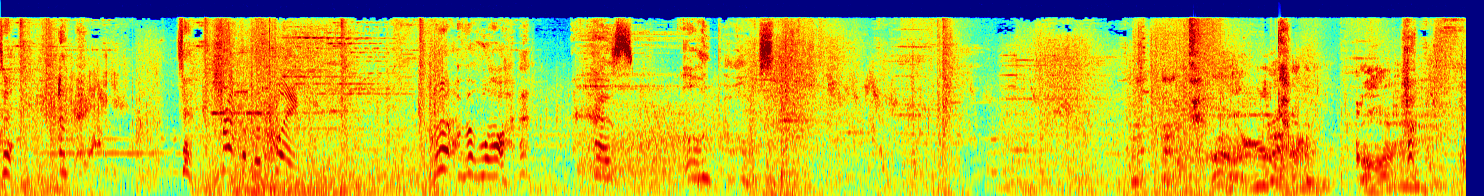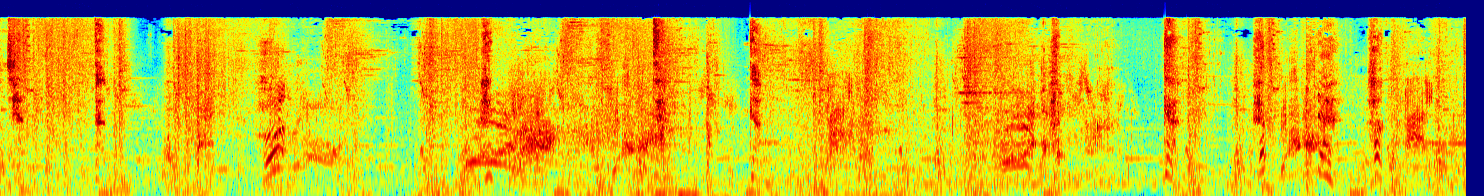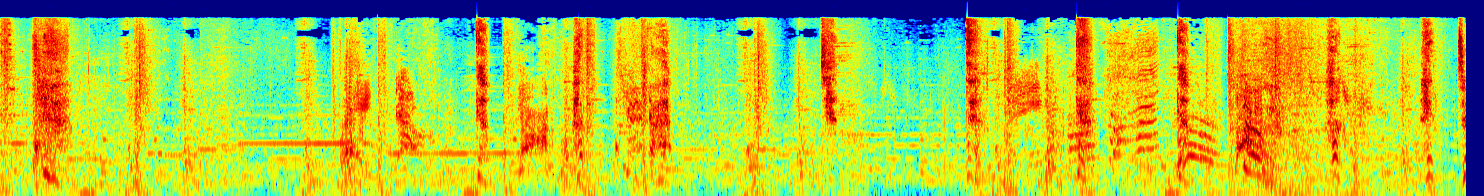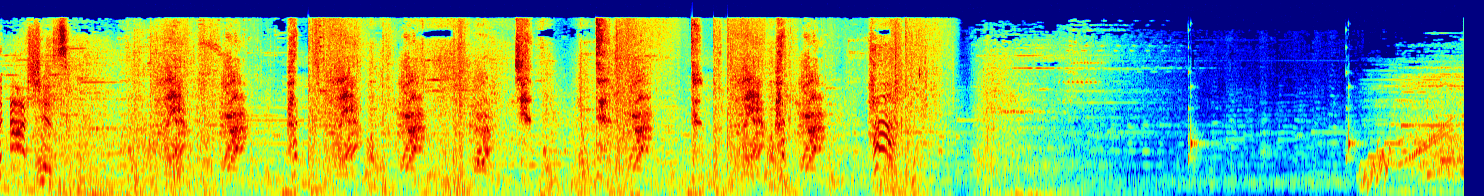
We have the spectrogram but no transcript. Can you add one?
t- uh, t- Wrap up the flame! Uh, the law has loopholes. To ashes! Ha!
